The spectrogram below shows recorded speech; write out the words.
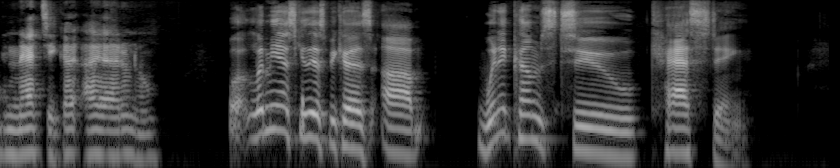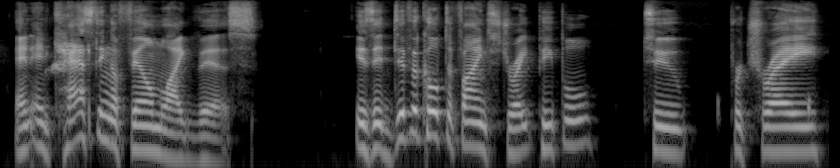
magnetic. I, I, I don't know. Well, let me ask you this because um, when it comes to casting, and and casting a film like this, is it difficult to find straight people to portray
